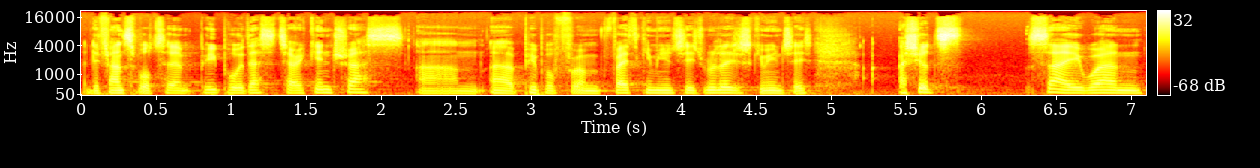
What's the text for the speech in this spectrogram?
a defensible term. People with esoteric interests and uh, people from faith communities, religious communities. I should say when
